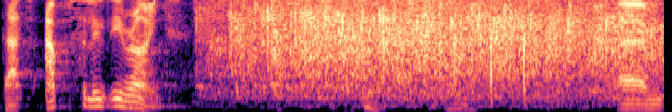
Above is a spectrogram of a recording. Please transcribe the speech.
That's absolutely right. Um,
